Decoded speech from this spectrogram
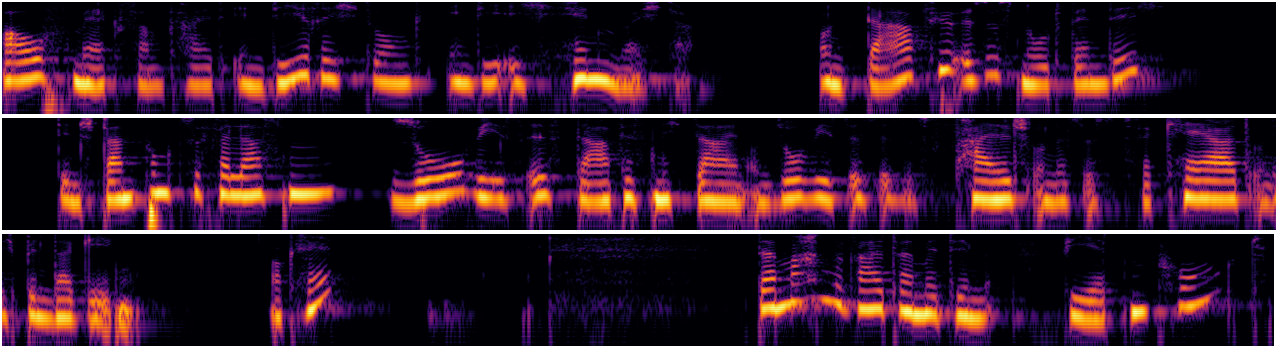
Aufmerksamkeit in die Richtung, in die ich hin möchte. Und dafür ist es notwendig, den Standpunkt zu verlassen, so wie es ist, darf es nicht sein. Und so wie es ist, ist es falsch und es ist verkehrt und ich bin dagegen. Okay? Dann machen wir weiter mit dem vierten Punkt.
